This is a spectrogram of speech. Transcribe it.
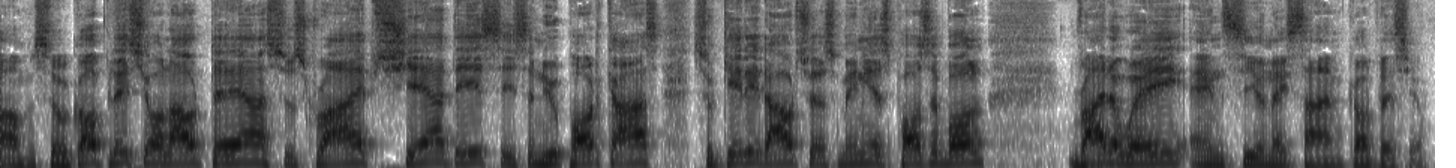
come. So god bless you all out there. Subscribe share this. It's a new podcast. So get it out to as many as possible right away. And see you next time. God bless you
